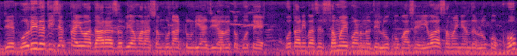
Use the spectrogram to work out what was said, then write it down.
જે બોલી નથી શકતા એવા ધારાસભ્ય અમારા શંભુનાથ ટુંડિયાજી હવે તો પોતે પોતાની પાસે સમય પણ નથી લોકો પાસે. એવા સમયની અંદર લોકો ખૂબ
